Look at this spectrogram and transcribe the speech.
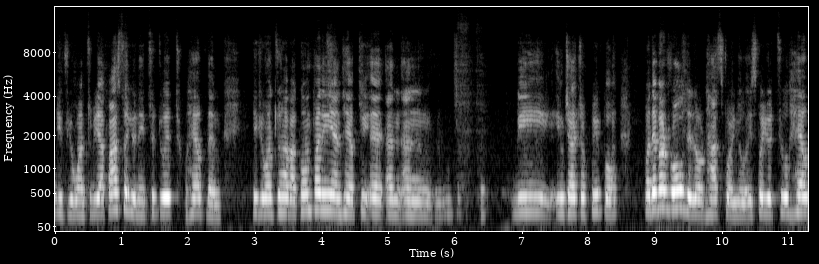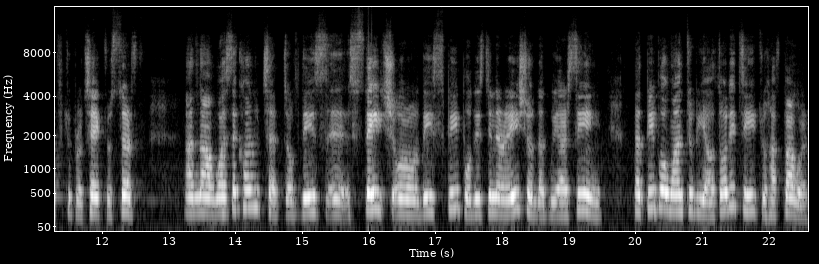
If you want to be a pastor, you need to do it to help them. If you want to have a company and help pe- and and be in charge of people, whatever role the Lord has for you is for you to help, to protect, to serve. And now, what's the concept of this uh, stage or these people, this generation that we are seeing? That people want to be authority to have power.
